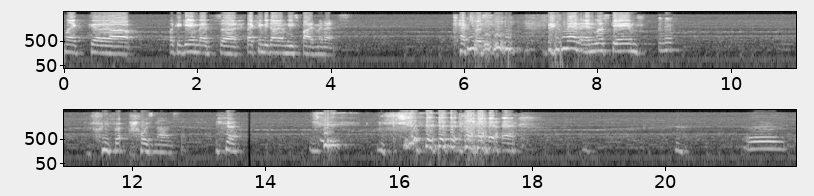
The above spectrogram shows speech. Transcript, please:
Like, uh, like a game that's, uh, that can be done in at least five minutes. Tetris. Isn't that an endless game? Mm-hmm. For hours nonstop. Yeah. um.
